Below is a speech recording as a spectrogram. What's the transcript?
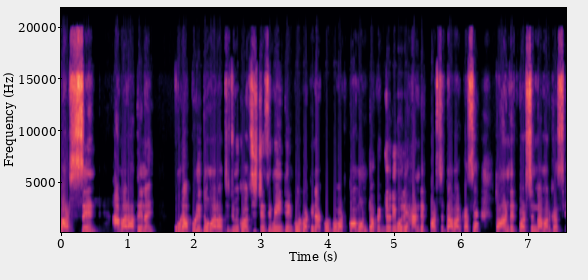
পার্সেন্ট আমার হাতে নাই। পুরাপুরি তোমার হাতে। তুমি কনসিস্টেন্সি মেনটেন করবা কি না করবা? বাট কমন টপিক যদি বলি হান্ড্রেড পার্সেন্ট আমার কাছে, তো হান্ড্রেড পার্সেন্ট আমার কাছে।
